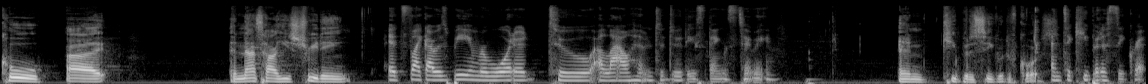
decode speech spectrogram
Cool. All right. And that's how he's treating. It's like I was being rewarded to allow him to do these things to me. And keep it a secret, of course. and to keep it a secret.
